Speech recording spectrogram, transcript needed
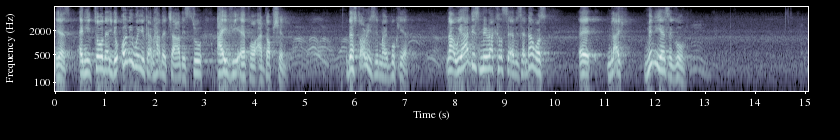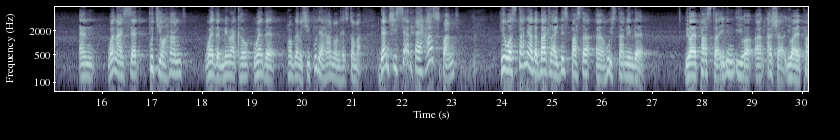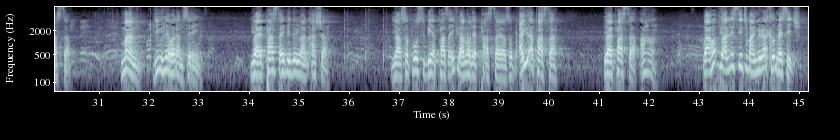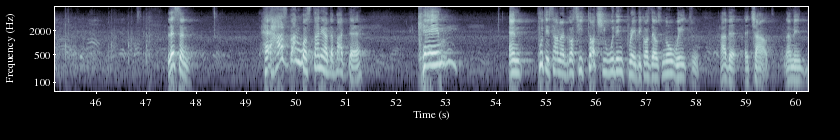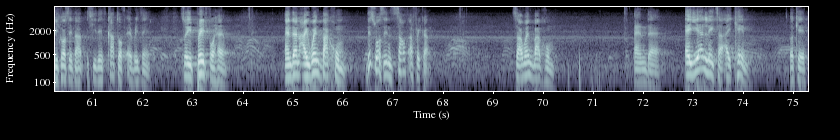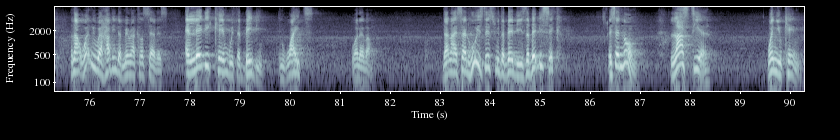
Yes. And he told her the only way you can have a child is through IVF or adoption. The story is in my book here. Now, we had this miracle service, and that was uh, like many years ago. And when I said, put your hand where the miracle, where the problem is, she put her hand on her stomach. Then she said her husband, he was standing at the back like this pastor uh, who is standing there. You are a pastor, even you are an usher, you are a pastor. Man, do you hear what I'm saying? You are a pastor, even though you are an usher. You are supposed to be a pastor. If you are not a pastor, you are, supposed, are you a pastor? You are a pastor. Uh-huh. Well, I hope you are listening to my miracle message. Listen, her husband was standing at the back there, came and put his hand on her because he thought she wouldn't pray because there was no way to have a, a child. I mean, because it had, she had cut off everything. So he prayed for her. And then I went back home. This was in South Africa. So I went back home. And uh, a year later, I came. Okay. Now, when we were having the miracle service, a lady came with a baby in white, whatever. Then I said, Who is this with the baby? Is the baby sick? He said, No. Last year, when you came,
